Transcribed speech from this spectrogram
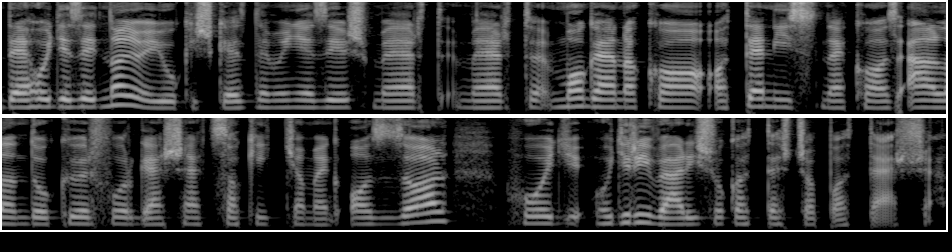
De hogy ez egy nagyon jó kis kezdeményezés, mert, mert magának a, a tenisznek az állandó körforgását szakítja meg azzal, hogy, hogy riválisokat tesz csapattársá.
